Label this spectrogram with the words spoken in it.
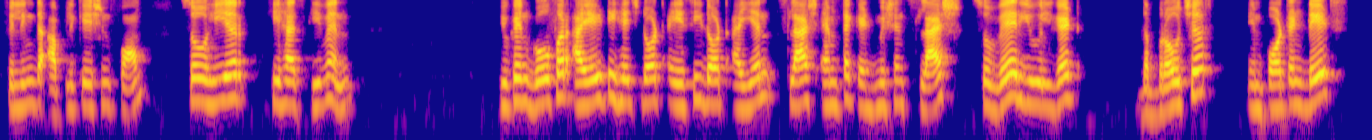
filling the application form. So here he has given you can go for iith.ac.in slash mtech admission slash. So where you will get the brochure, important dates,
